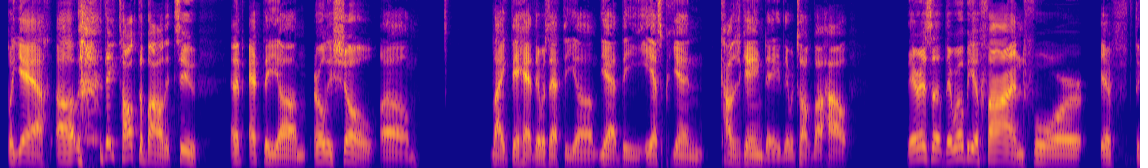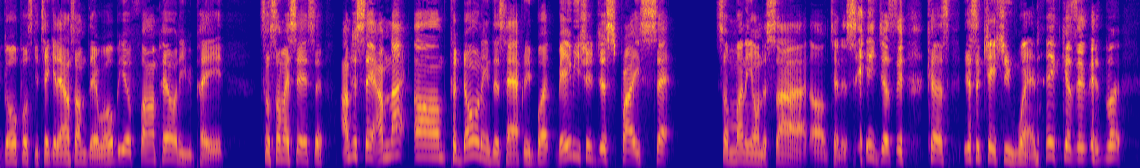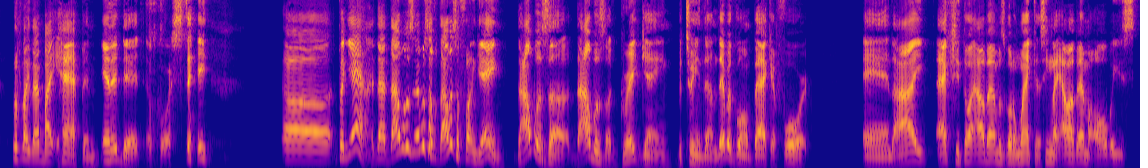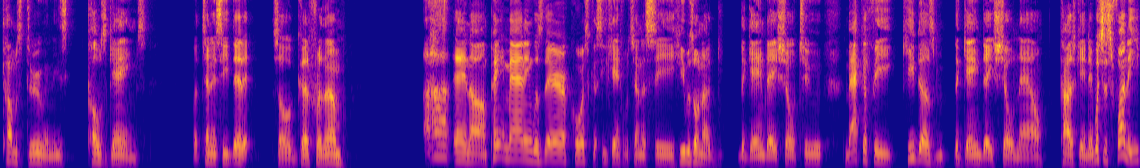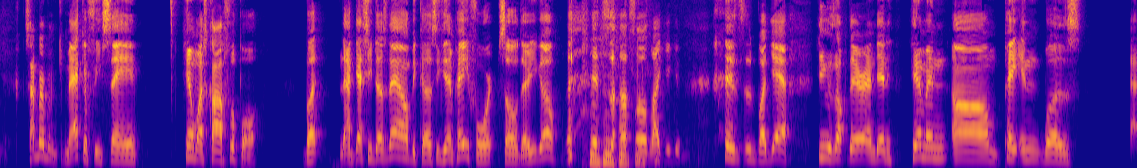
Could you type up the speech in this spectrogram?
but yeah, uh, they talked about it too at, at the um, early show. Um, like they had, there was at the um, yeah the ESPN College Game Day. They were talking about how there is a there will be a fine for if the goalpost get taken down. Something there will be a fine penalty be paid. So somebody said, so I'm just saying I'm not um condoning this happening, but maybe you should just probably set some money on the side of Tennessee just because just in case you win because it, it, looked like that might happen, and it did, of course. They, uh, but yeah, that that was it was a that was a fun game. That was a that was a great game between them. They were going back and forth, and I actually thought Alabama was going to win because it seemed like Alabama always comes through in these close games, but Tennessee did it. So good for them. Uh, and um, Peyton Manning was there, of course, because he came from Tennessee. He was on a, the game day show too. McAfee, he does the game day show now, college game day, which is funny I remember McAfee saying he don't watch college football, but I guess he does now because he's getting paid for it. So there you go. so, so like, you can, but yeah, he was up there, and then him and um Peyton was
